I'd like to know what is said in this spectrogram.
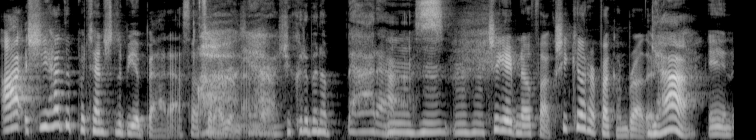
I, she had the potential to be a badass. That's what I remember. Yeah, she could have been a badass. Mhm. She gave no fuck. She killed her fucking brother. Yeah. In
